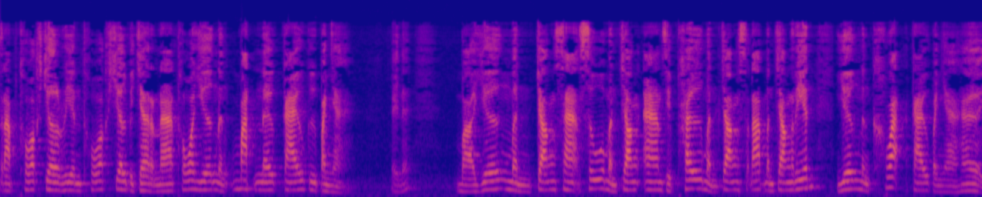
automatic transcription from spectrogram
ស្ដាប់ធម៌ខ្ជិលរៀនធម៌ខ្ជិលពិចារណាធម៌យើងនឹងបាត់នៅកែវគឺបញ្ញាឃើញទេបើយើងមិនចង់សាកសួរមិនចង់អានសិភៅមិនចង់ស្ដាប់មិនចង់រៀនយើងនឹងខ្វាក់កែវបញ្ញាហើយ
